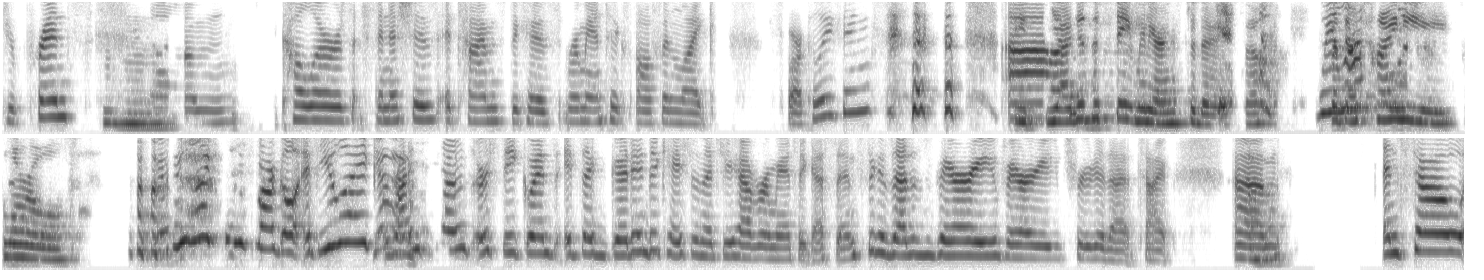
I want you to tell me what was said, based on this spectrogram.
your prints mm-hmm. um, colors finishes at times because romantics often like sparkly things um, yeah i did the statement earrings today so we but they're tiny florals if you like sparkle, if you like yes. rhinestones or sequins, it's a good indication that you have romantic essence because that is very, very true to that type. Um, uh-huh and so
